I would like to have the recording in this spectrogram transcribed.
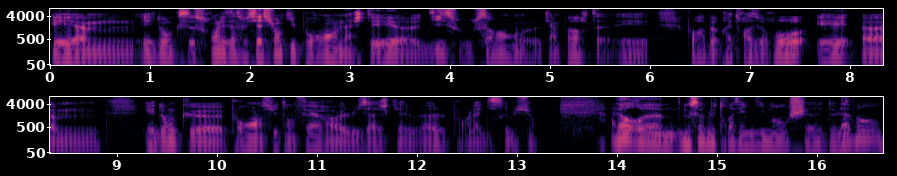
Et, euh, et, donc, ce seront les associations qui pourront en acheter euh, 10 ou 100, euh, qu'importe, et pour à peu près 3 euros, et, euh, et donc pourront ensuite en faire l'usage qu'elles veulent pour la distribution. Alors, nous sommes le troisième dimanche de l'Avent.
